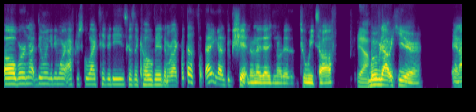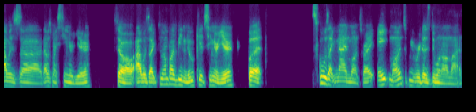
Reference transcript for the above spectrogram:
"Oh, we're not doing any more after school activities because of COVID." And we're like, "What the? Fuck? That ain't gonna do shit." And then they did, you know, the two weeks off. Yeah. Moved out here, and I was uh that was my senior year. So I was like, "Dude, I'm about to be a new kid senior year," but school's like nine months, right? Eight months we were just doing online.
